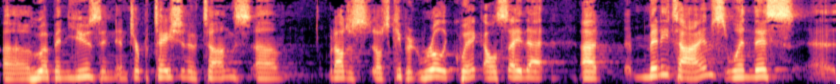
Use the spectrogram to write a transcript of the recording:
uh, who have been used in interpretation of tongues. Um, but I'll just, I'll just keep it really quick. I will say that uh, many times when this, uh,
